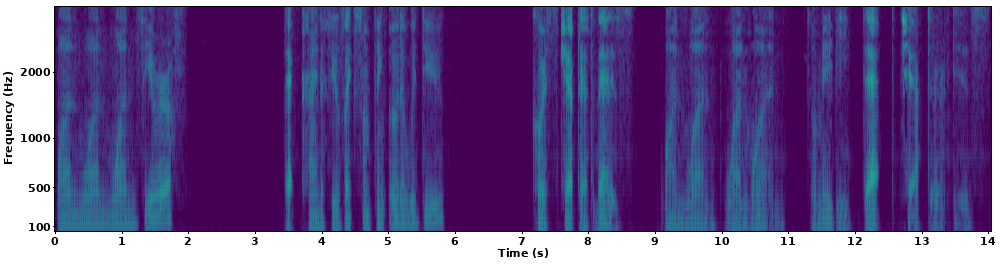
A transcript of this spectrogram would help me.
1110. That kind of feels like something Oda would do. Of course, the chapter after that is 1111. So maybe that chapter is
